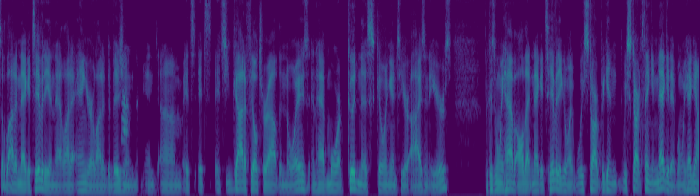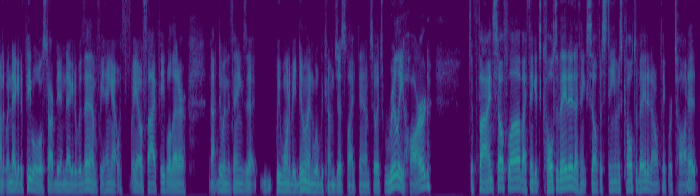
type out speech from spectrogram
there's a lot of negativity in that a lot of anger a lot of division yeah. and um, it's it's it's you got to filter out the noise and have more goodness going into your eyes and ears because when we have all that negativity going, we start begin we start thinking negative. When we hang out with negative people, we'll start being negative with them. If we hang out with you know five people that are not doing the things that we want to be doing, we'll become just like them. So it's really hard to find self love. I think it's cultivated. I think self esteem is cultivated. I don't think we're taught it.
